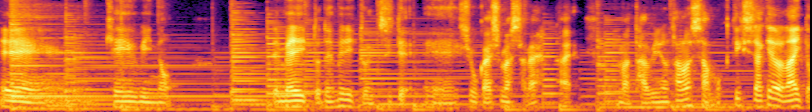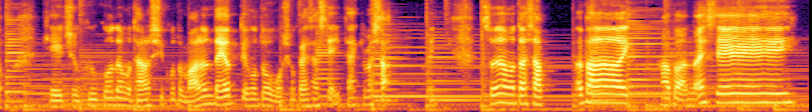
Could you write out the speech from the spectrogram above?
えー、経由便のメリット、デメリットについて、えー、紹介しましたね。はい。ま、旅の楽しさは目的地だけではないと。経由地の空港でも楽しいこともあるんだよっていうことをご紹介させていただきました。はい。それではまた明日。バイバイ。Have a nice day!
